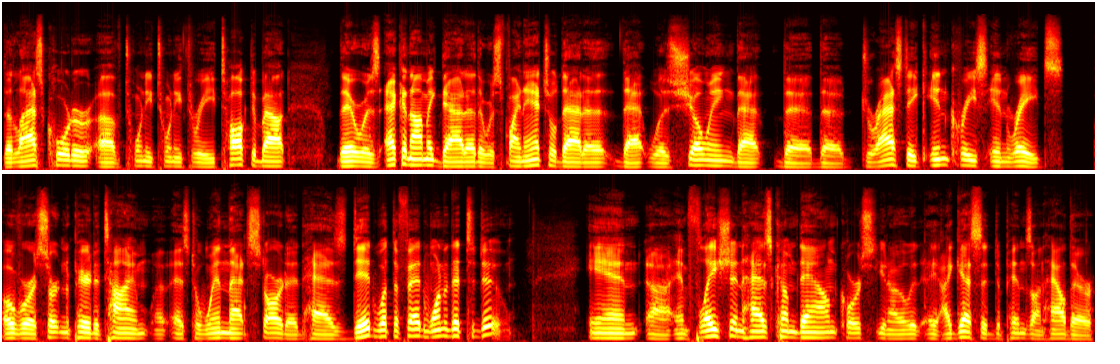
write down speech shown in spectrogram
the last quarter of 2023 talked about there was economic data, there was financial data that was showing that the the drastic increase in rates over a certain period of time uh, as to when that started has did what the Fed wanted it to do and uh, inflation has come down. Of course, you know, I guess it depends on how they're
